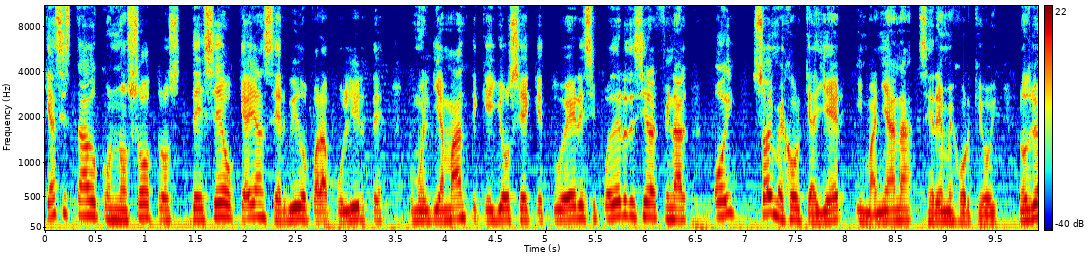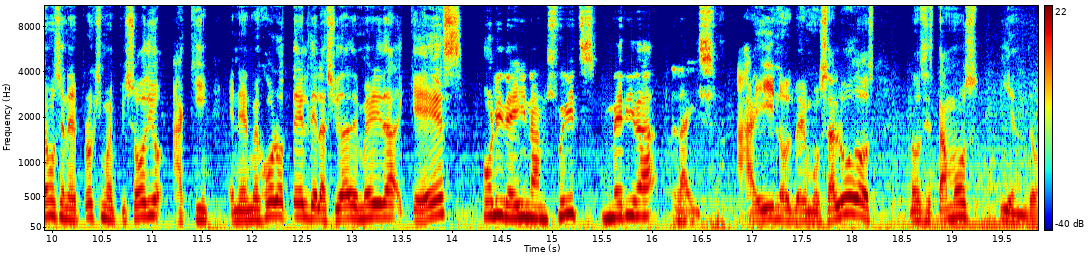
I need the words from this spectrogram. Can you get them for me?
que has estado con nosotros, deseo que hayan servido para pulirte como el diamante que yo sé que tú eres y poder decir al final, hoy soy mejor que ayer y mañana seré mejor que hoy. Nos vemos en el próximo episodio aquí, en el mejor hotel de la ciudad de Mérida, que es Holiday Inn and Suites, Mérida, la isla. Ahí nos vemos. Saludos. Nos estamos viendo.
